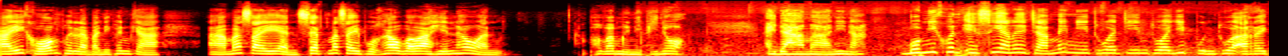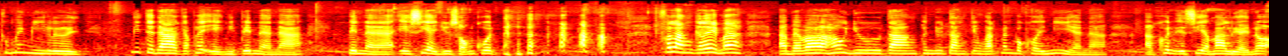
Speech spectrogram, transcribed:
ายของเพิ่นละบัดนี้เพิ่นกะอ่ามาใส่อันเซตมาใส่พวกเฮาเพราะว่าเห็นเฮาอันเพราะว่ามื้อนี้พี่น้องไอ้ดามานี่นะบ่มีคนเอเชียเลยจ้ะไม่มีทัวร์จีนทัวร์ญี่ปุ่นทัวร์อะไรก็ไม่มีเลยมีแต่ดากับพระเอกนี่เป็นน่ะนะ เป็นน่ะเอเชียอยู่สองคนฝรั่งก็เลยมาอ่าแบบว่าเฮาอยู่ต่างเพิ่นอยู่ต่างจังหวัดมันบ่ค่อยมีอะนะอ่าคนเอเชียมาเรื่อยเนาะ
